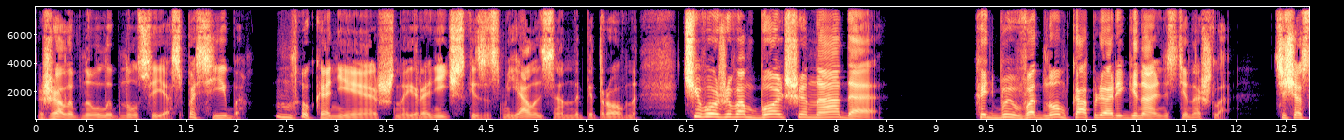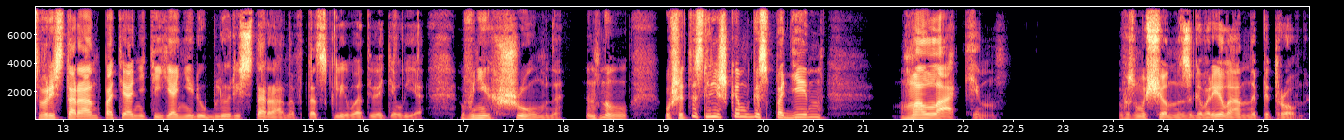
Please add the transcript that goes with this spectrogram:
жалобно улыбнулся я. Спасибо. Ну, конечно, иронически засмеялась Анна Петровна. Чего же вам больше надо? Хоть бы в одном каплю оригинальности нашла. Сейчас в ресторан потянете. Я не люблю ресторанов, тоскливо ответил я. В них шумно. Ну, уж это слишком, господин Малакин, возмущенно заговорила Анна Петровна.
